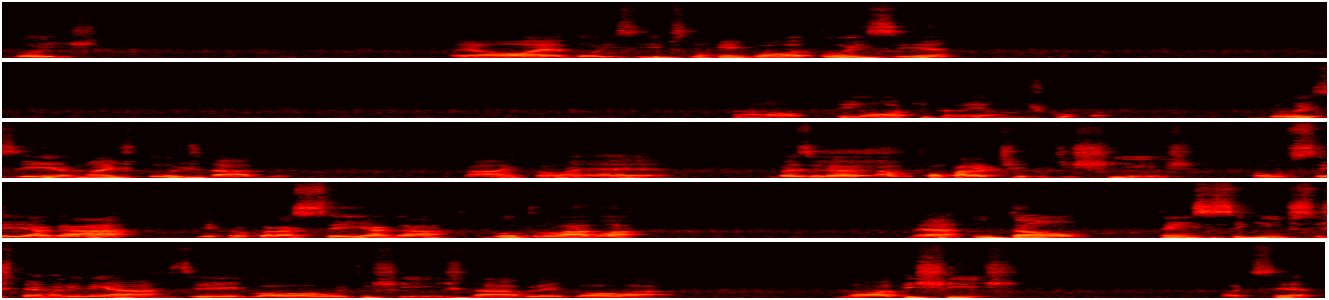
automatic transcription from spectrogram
2, é, O é 2Y, que é igual a 2Z, Ah, tem O aqui também, ó, desculpa. 2E mais 2W. Tá? Então é. Vai fazer o comparativo de X com C e procurar C e H do outro lado lá. Né? Então, tem esse seguinte sistema linear: Z igual a 8x, W igual a 9x. Pode ser?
